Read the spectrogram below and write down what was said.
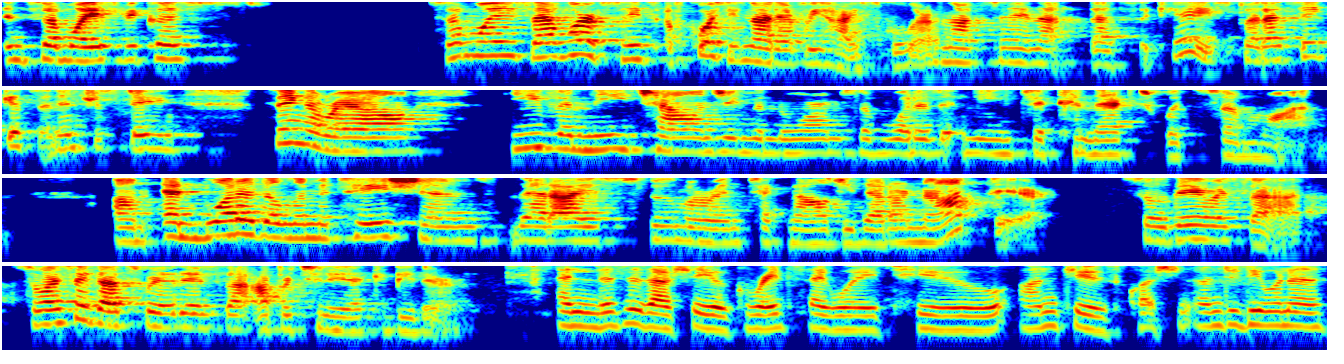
in some ways because some ways that works. He's, of course, he's not every high schooler. I'm not saying that that's the case, but I think it's an interesting thing around even me challenging the norms of what does it mean to connect with someone. Um, and what are the limitations that I assume are in technology that are not there? So there is that. So I say that's where there's the opportunity that could be there. And this is actually a great segue to Anju's question. Anju, do you want to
